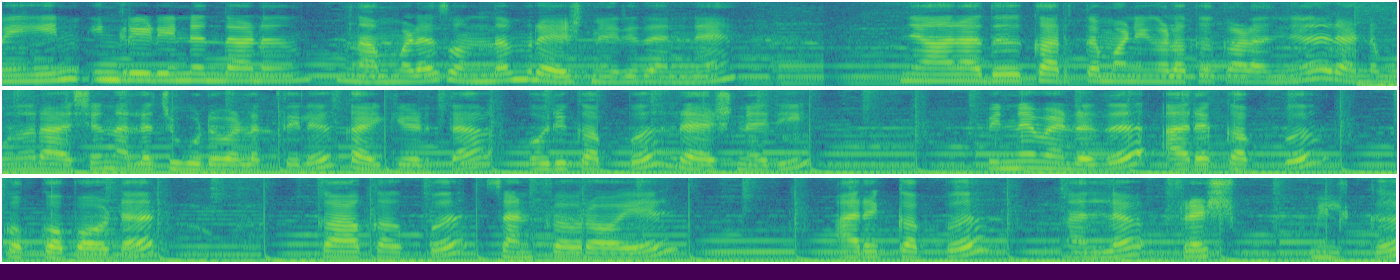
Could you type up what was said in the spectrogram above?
മെയിൻ ഇൻഗ്രീഡിയന്റ് എന്താണ്? നമ്മുടെ സ്വന്തം റേഷനരി തന്നെ. ഞാനത് കറുത്ത മണികളൊക്കെ കളഞ്ഞ് രണ്ട് മൂന്ന് പ്രാവശ്യം നല്ല ചൂടുവെള്ളത്തിൽ കഴുകിയെടുത്ത ഒരു കപ്പ് റേഷനരി. പിന്നെ വേണ്ടത് അര കപ്പ് കൊക്കോ പൗഡർ കാ കപ്പ് സൺഫ്ലവർ ഓയിൽ അര കപ്പ് നല്ല ഫ്രഷ് മിൽക്ക്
